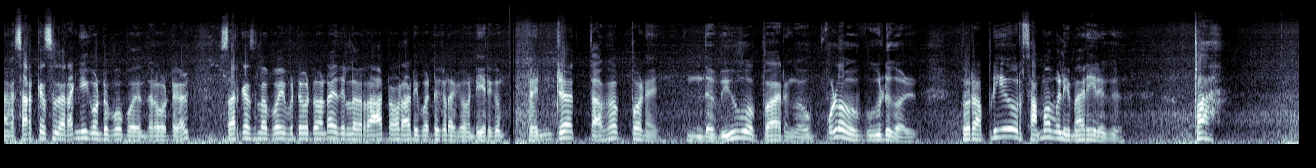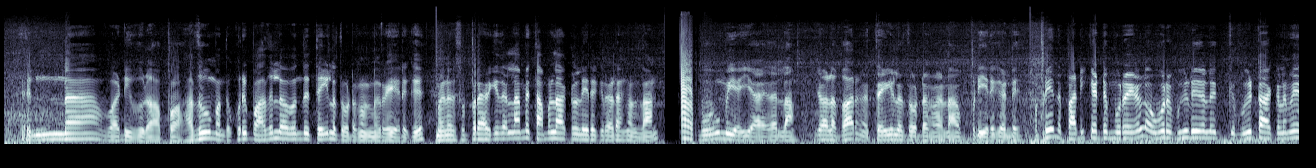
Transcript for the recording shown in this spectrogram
நாங்கள் சர்க்கஸில் இறங்கி கொண்டு போக போகுது இந்த ரோட்டுகள் சர்க்கஸில் போய் விட்டு விட்டு வேண்டாம் இதில் ஒரு ஆட்டோட அடிபட்டு கிடக்க வேண்டியிருக்கும். வென்ற தகப்பனை இந்த வியூவை பாருங்கள் இவ்வளோ வீடுகள். ஒரு அப்படியே ஒரு சமவெளி மாதிரி இருக்குது பா. என்ன வடிவுடாப்பா அதுவும் அந்த குறிப்பாக அதில் வந்து தேயிலை தோட்டங்கள் நிறைய இருக்குது மேலே சூப்பராக இருக்குது இதெல்லாமே தமிழாக்கள் இருக்கிற இடங்கள் தான் பூமி ஐயா இதெல்லாம். இதில் பாருங்கள் தேயிலை தோட்டங்கள்லாம் அப்படி இருக்குண்டு அப்படியே இந்த படிக்கட்டு முறைகள் ஒவ்வொரு வீடுகளுக்கு வீட்டாக்களுமே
